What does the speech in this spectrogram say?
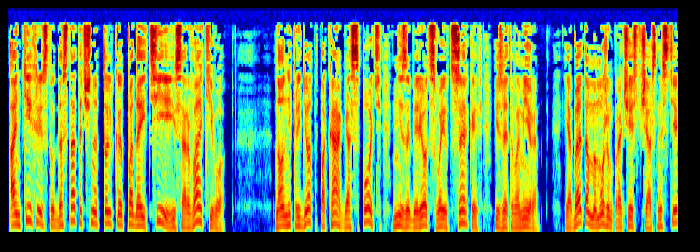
Антихристу достаточно только подойти и сорвать его, но он не придет, пока Господь не заберет свою церковь из этого мира. И об этом мы можем прочесть, в частности,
